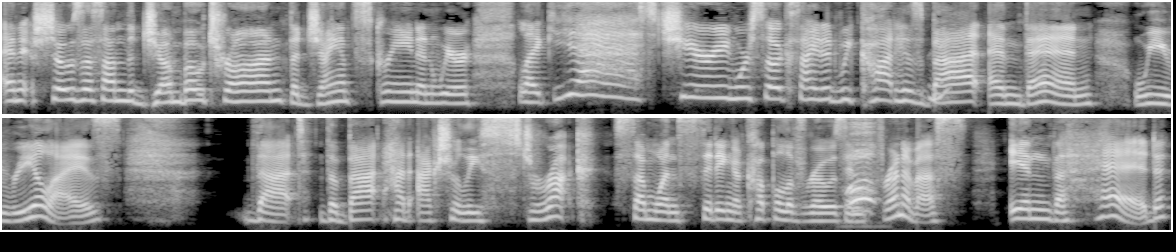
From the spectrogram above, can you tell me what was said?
and it shows us on the Jumbotron, the giant screen, and we're like, yes, cheering. We're so excited. We caught his bat. And then we realize that the bat had actually struck someone sitting a couple of rows in front of us in the head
